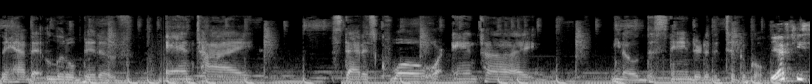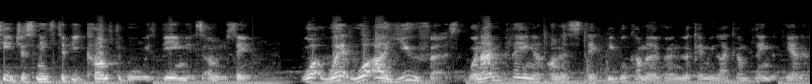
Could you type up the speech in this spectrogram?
they have that little bit of anti status quo or anti you know the standard or the typical The FGC just needs to be comfortable with being its own thing. What where, what are you first? When I'm playing it on a stick, people come over and look at me like I'm playing the piano.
